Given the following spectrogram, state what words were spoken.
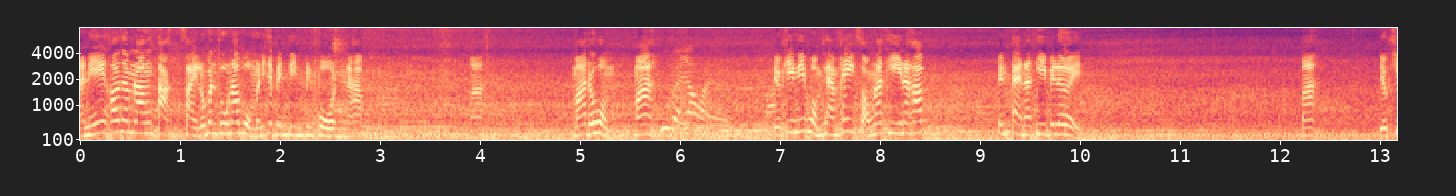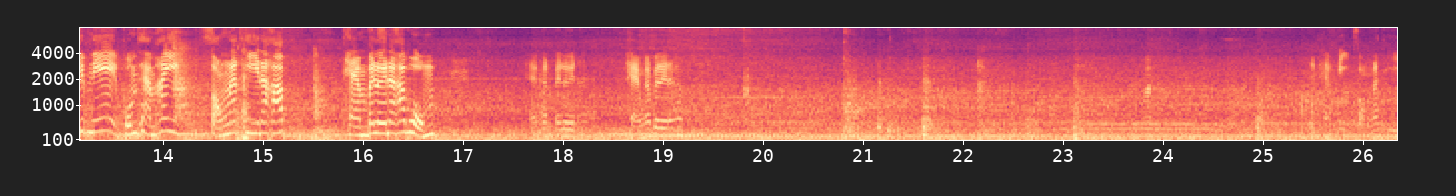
ันนี้เขากำลังตักใส่รถบรรทุกนะผมอันนี้จะเป็นดินเป็นโคลนนะครับ มา มาดูผมมาผู้ใหญ่ยังไงเดี๋ยวคลิปนี้ผมแถมให้อีก2นาทีนะครับ เป็น8นาทีไปเลย มา เดี๋ยวคลิปนี้ผมแถมให้อีก2นาทีนะครับ แถมไปเลยนะครับผม แถมกันไปเลยนะ แถมกันไปเลยนะครับแถมให้อีก2นาที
